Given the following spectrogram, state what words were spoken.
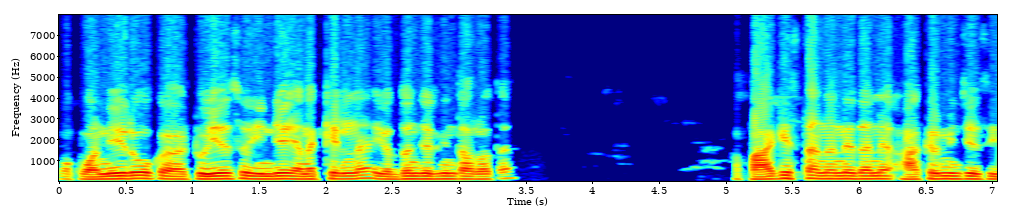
ఒక వన్ ఇయర్ ఒక టూ ఇయర్స్ ఇండియా వెనక్కి వెళ్ళినా యుద్ధం జరిగిన తర్వాత పాకిస్తాన్ అనే దాన్ని ఆక్రమించేసి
